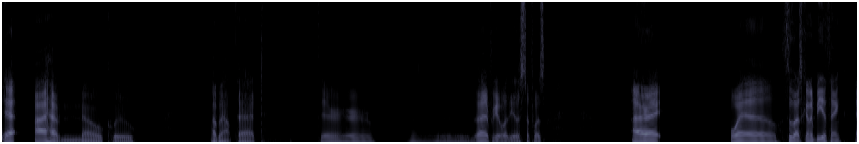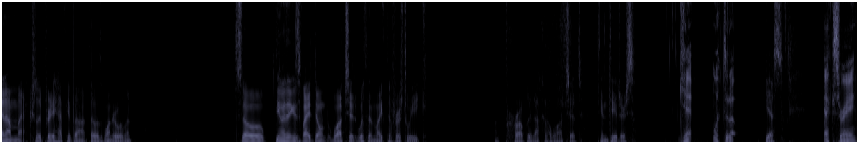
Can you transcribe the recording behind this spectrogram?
Yeah, I have no clue about that. There, uh, I forget what the other stuff was. All right. Well, so that's going to be a thing, and I'm actually pretty happy about that though with Wonder Woman. So the only thing is, if I don't watch it within like the first week, I'm probably not going to watch it in theaters. Looked it up. Yes. X-ray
